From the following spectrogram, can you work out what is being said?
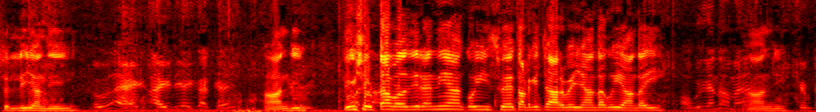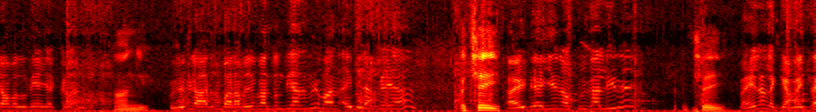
ਚੱਲੀ ਜਾਂਦੀ ਹੈ ਜੀ। ਆਈਡੀਆਈ ਕਰਕੇ। ਹਾਂਜੀ। ਕਿਉਂਕਿ ਸ਼ਿਫਟਾਂ ਬਦਲਦੀ ਰਹਿੰਦੀਆਂ? ਕੋਈ ਸਵੇਰ ਤੜਕੇ 4 ਵਜੇ ਜਾਂਦਾ ਕੋਈ ਆਂਦਾ ਜੀ। ਆ ਵੀ ਕਹਿੰਦਾ ਮੈਂ। ਹਾਂਜੀ। ਸ਼ਿਫਟਾਂ ਬਦਲਦੀਆਂ ਜੱਕਣਾ ਹਾਂਜੀ। ਤੁਸੀਂ ਵੀ ਰਾਤ ਨੂੰ 12 ਵਜੇ ਬੰਦ ਹੁੰਦੀ ਆ ਤੇ ਬਾਅਦ ਇਹ ਵੀ ਲੱਗ ਰਿਹਾ ਅੱਛਾ ਜੀ। ਆਈਡੀਆਈ ਇਹ ਨੌਕਰੀ ਕਰ ਲਈ ਨੇ। ਅੱਛਾ ਜੀ। ਪਹਿਲਾਂ ਲੱਗਿਆ ਪੈਂਦਾ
